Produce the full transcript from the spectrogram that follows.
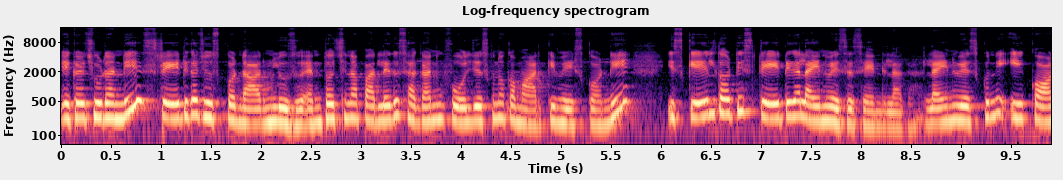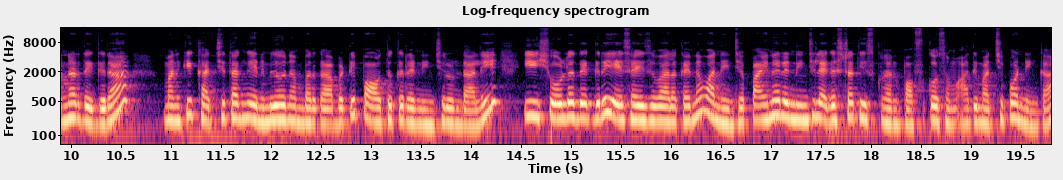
ఇక్కడ చూడండి. స్ట్రైట్గా చూసుకోండి ఆర్మ్ లూజ్. ఎంత వచ్చినా పర్లేదు సగానికి ఫోల్డ్ చేసుకుని ఒక మార్కింగ్ వేసుకోండి. ఈ స్కేల్ తోటి స్ట్రైట్గా లైన్ వేసేసేయండి ఇలాగా. లైన్ వేసుకుని ఈ కార్నర్ దగ్గర మనకి ఖచ్చితంగా ఎనిమిదో నెంబర్ కాబట్టి పావుతకు రెండు ఇంచులు ఉండాలి. ఈ షోల్డర్ దగ్గర ఏ సైజు వాళ్ళకైనా వన్ ఇంచ్. పైన రెండు ఇంచులు ఎక్స్ట్రా తీసుకున్నాను పఫ్ కోసం. అది మర్చిపోండి ఇంకా.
